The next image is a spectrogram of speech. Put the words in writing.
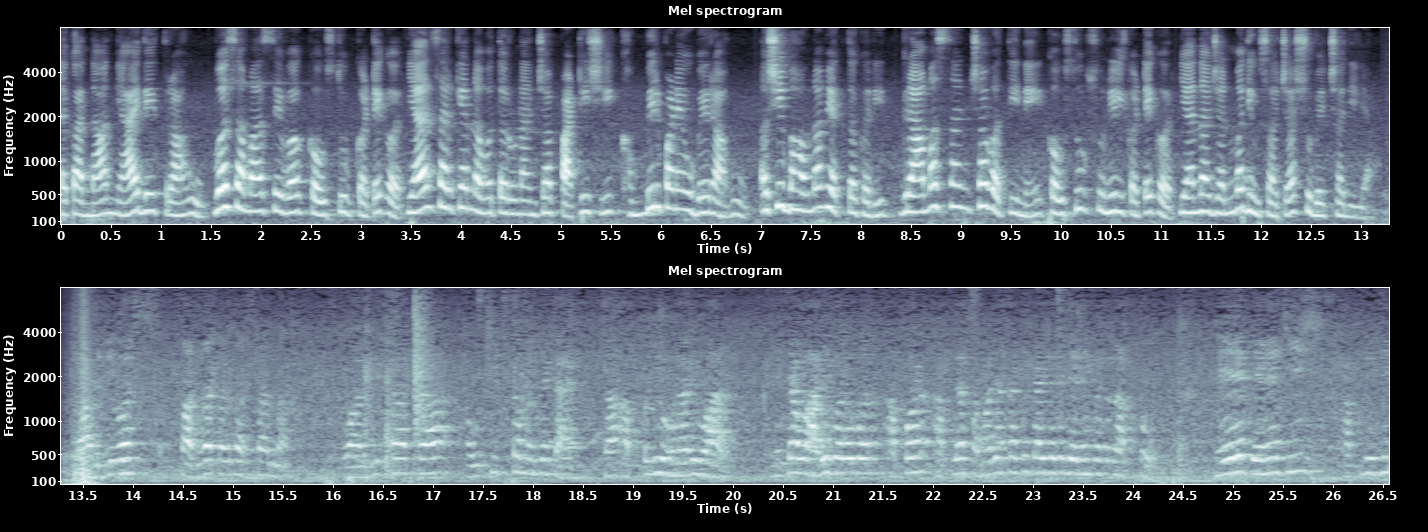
घटकांना न्याय देत राहू व समाजसेवक कौस्तुभ कटेकर यांसारख्या नवतरुणांच्या पाठीशी खंबीरपणे उभे राहू अशी भावना व्यक्त करीत ग्रामस्थांच्या वतीने कौस्तुभ सुनील कटेकर यांना जन्मदिवसाच्या शुभेच्छा दिल्या. वाढदिवस साजरा करत असताना वाढदिवसाचा औचित्य म्हणजे काय? तर आपली होणारी वाढ? आणि त्या वाढीबरोबर आपण आपल्या समाजासाठी काहीतरी देण्याकडे लागतो. हे देण्याची आपली जी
